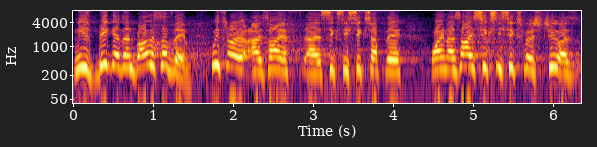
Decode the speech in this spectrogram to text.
And He's bigger than both of them. We throw Isaiah uh, 66 up there. Why, in Isaiah 66, verse 2,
